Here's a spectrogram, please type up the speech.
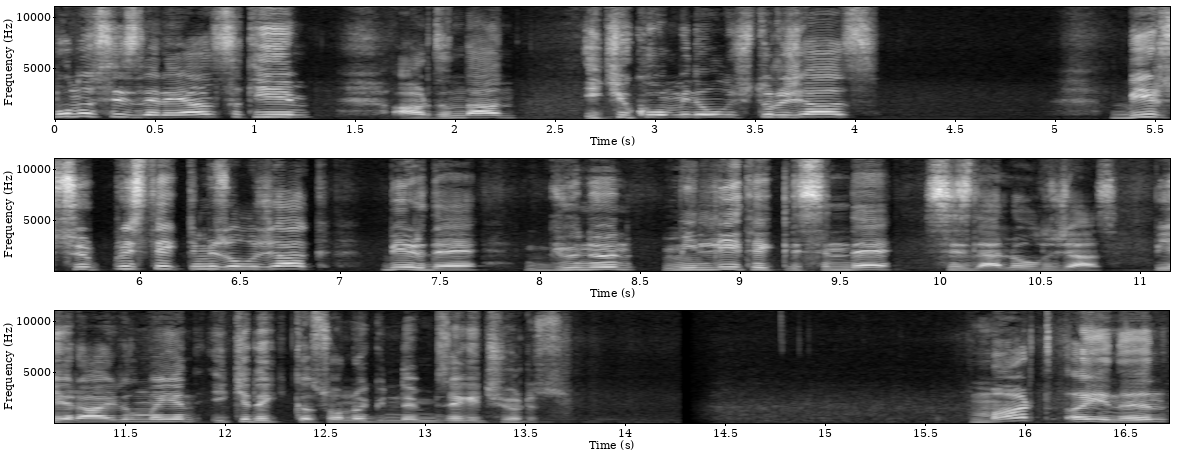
Bunu sizlere yansıtayım. Ardından iki kombine oluşturacağız. Bir sürpriz teklimiz olacak. Bir de günün milli teklisinde sizlerle olacağız. Bir yere ayrılmayın. 2 dakika sonra gündemimize geçiyoruz. Mart ayının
